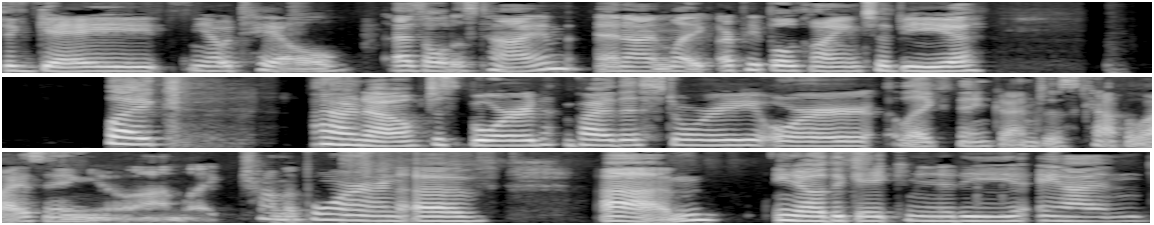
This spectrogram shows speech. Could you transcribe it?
the gay you know tale as old as time, and I'm like, are people going to be like I don't know, just bored by this story, or like think I'm just capitalizing, you know, on like trauma porn of, um, you know, the gay community, and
